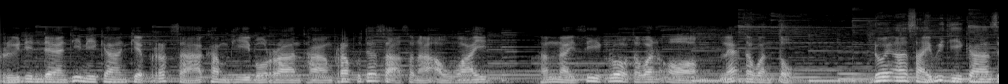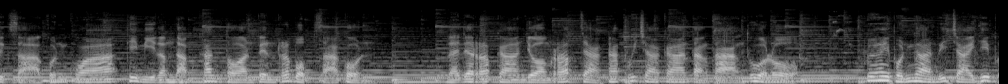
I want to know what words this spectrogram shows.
หรือดินแดนที่มีการเก็บรักษาคำพีโบราณทางพระพุทธศาสนาเอาไว้ ทั้งในซีกโลกตะวันออกและตะวันตก โดยอาศัยวิธีการศึกษาค้นคว้าที่มีลำดับขั้นตอนเป็นระบบสากล และได้รับการยอมรับจากนักวิชาการต่างๆ ทั่วโลก เพื่อให้ผลงานวิจัยที่เผ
